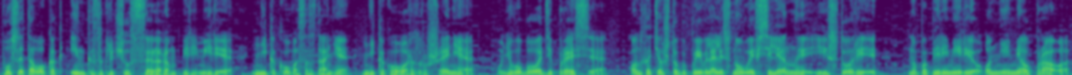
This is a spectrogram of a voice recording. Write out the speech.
После того, как Инк заключил с Эрором перемирие, никакого создания, никакого разрушения, у него была депрессия. Он хотел, чтобы появлялись новые вселенные и истории, но по перемирию он не имел права,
